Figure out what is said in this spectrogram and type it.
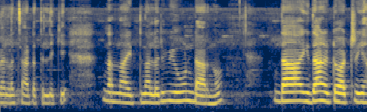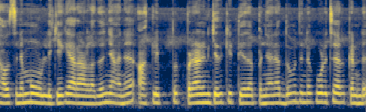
വെള്ളച്ചാട്ടത്തിലേക്ക് നന്നായിട്ട് നല്ലൊരു വ്യൂ ഉണ്ടായിരുന്നു. ഇതാ ഇതാണ് കേട്ടോ ആ ട്രീ ഹൗസിന്റെ മുകളിലേക്ക് കയറാനുള്ളത്. ഞാൻ ആ ക്ലിപ്പ് ഇപ്പോഴാണ് എനിക്കത് കിട്ടിയത്. അപ്പം ഞാൻ അതും ഇതിന്റെ കൂടെ ചേർക്കുന്നുണ്ട്.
